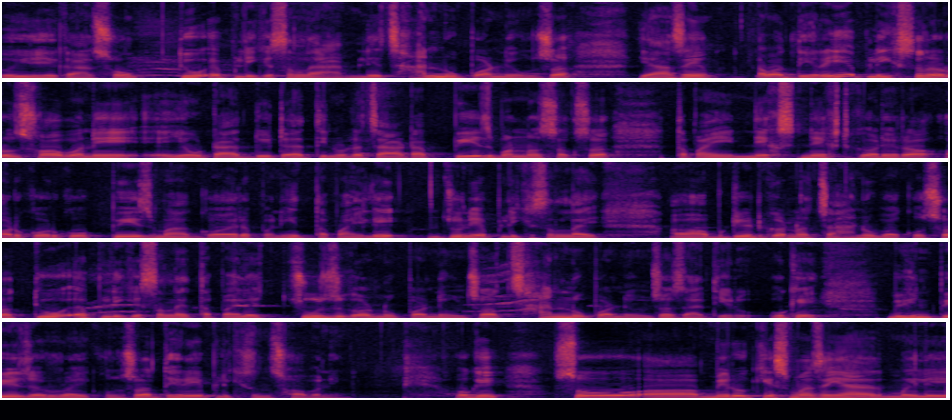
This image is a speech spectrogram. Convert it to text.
गइरहेका छौँ त्यो एप्लिकेसनलाई हामीले छान्नुपर्ने हुन्छ। यहाँ चाहिँ अब धेरै एप्लिकेसनहरू छ भने एउटा दुईवटा तिनवटा चारवटा पेज बन्न सक्छ। तपाईँ नेक्स्ट नेक्स्ट गरेर अर्को अर्को पेजमा गएर पनि तपाईँले जुन एप्लिकेसनलाई अपडेट गर्न चाहनुभएको छ त्यो एप्लिकेसनलाई तपाईँले चुज गर्नुपर्ने हुन्छ छान्नुपर्ने हुन्छ साथीहरू। ओके विभिन्न पेजहरू रहेको हुन्छ धेरै एप्लिकेसन छ भने। ओके सो मेरो केसमा चाहिँ यहाँ मैले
